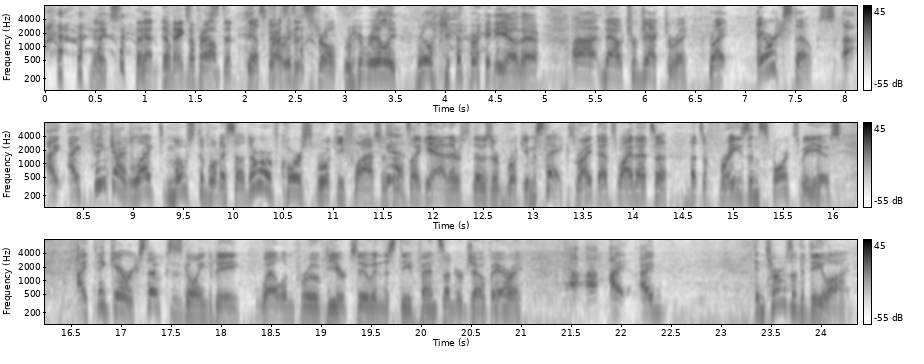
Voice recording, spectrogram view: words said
Thanks. Yeah, no- Thanks, no problem. Preston. Yes, Preston. Strouf. really, really good radio there. Uh, now, trajectory, right? Eric Stokes. I, I think I liked most of what I saw. There were, of course, rookie flashes. Yeah. it's like, yeah, there's those are rookie mistakes, right? That's why that's a that's a phrase in sports we use. I think Eric Stokes is going to be well improved year two in this defense under Joe Barry. I, I, I'm in terms of the D line,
